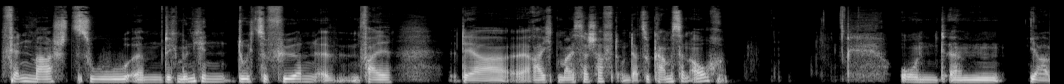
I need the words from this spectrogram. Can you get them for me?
Fanmarsch zu ähm, durch München durchzuführen, äh, im Fall der erreichten Meisterschaft. Und dazu kam es dann auch. Und ähm, ja,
